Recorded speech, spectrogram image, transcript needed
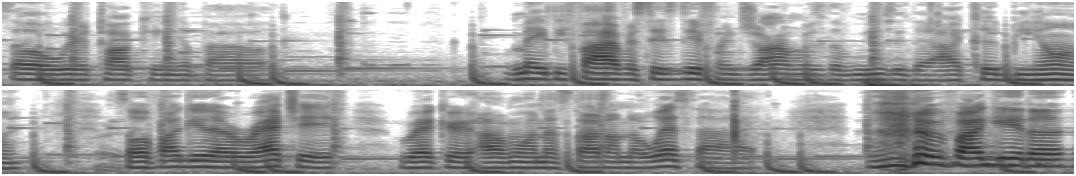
So we're talking about maybe five or six different genres of music that I could be on. Right. So if I get a ratchet record, I want to start on the west side. if I get a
